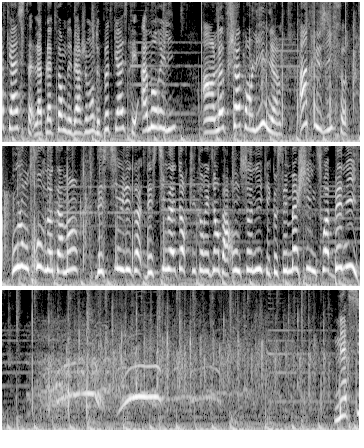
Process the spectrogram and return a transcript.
Acast, la plateforme d'hébergement de podcasts, et Amorelli, un love shop en ligne inclusif où l'on trouve notamment des, stimulateurs clitoridiens par ondes soniques et que ces machines soient bénies. Merci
